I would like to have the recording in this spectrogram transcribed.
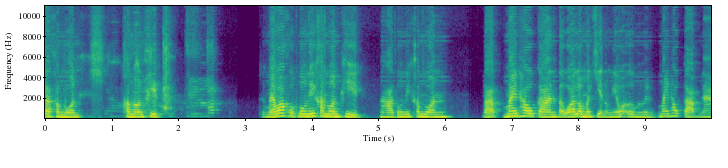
จะคำนวณคำนวณผิด ถึงแม้ว่าตรงนี้คำนวณผิดนะคะ ตรงนี้คำนวณ แบบไม่เท่ากัน แต่ว่าเรามาเขียนตรงนี้ว่าเออมันเป็นไม่เท่ากับนะ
